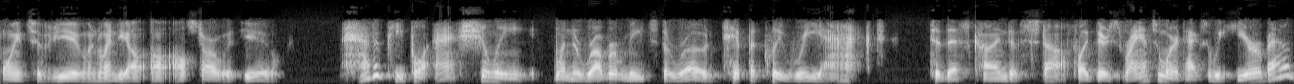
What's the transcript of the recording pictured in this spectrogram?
points of view. And Wendy, I'll, I'll start with you. How do people actually, when the rubber meets the road, typically react to this kind of stuff. Like there's ransomware attacks that we hear about,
